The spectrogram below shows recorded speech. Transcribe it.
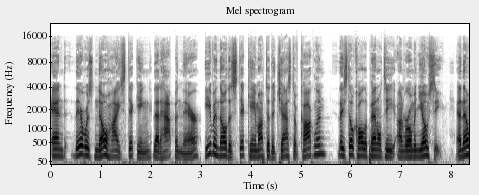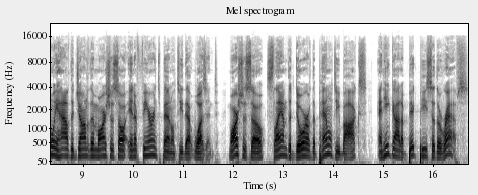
And there was no high sticking that happened there. Even though the stick came up to the chest of Coghlan, they still called a penalty on Roman Josi. And then we have the Jonathan Marchessault interference penalty that wasn't. Marchessault slammed the door of the penalty box and he got a big piece of the refs.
